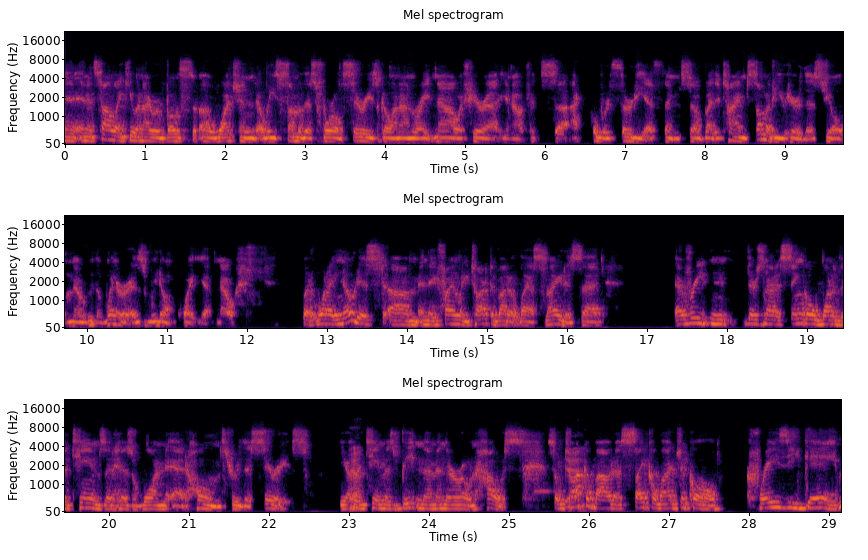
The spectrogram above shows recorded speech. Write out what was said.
and, it sounded like you and I were both uh, watching at least some of this World Series going on right now. If you're at you know if it's uh, October 30th, and so by the time some of you hear this, you'll know who the winner is. We don't quite yet know. But what I noticed, um, and they finally talked about it last night, is that every there's not a single one of the teams that has won at home through this series. The other Yeah. team has beaten them in their own house. So talk about a psychological crazy game.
